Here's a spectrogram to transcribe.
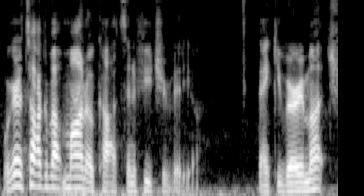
We're going to talk about monocots in a future video. Thank you very much.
